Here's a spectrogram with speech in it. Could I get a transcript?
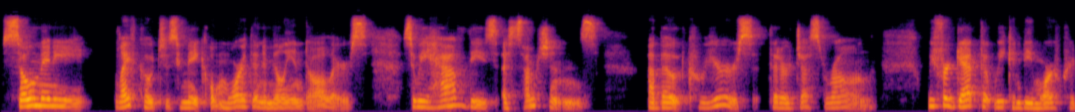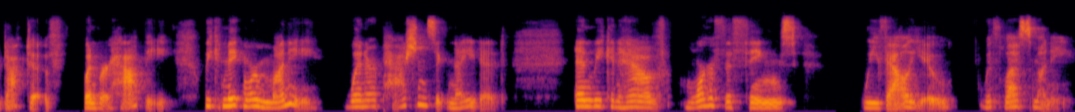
so many life coaches who make more than a million dollars. So we have these assumptions about careers that are just wrong. We forget that we can be more productive when we're happy. We can make more money when our passion's ignited. And we can have more of the things we value with less money.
